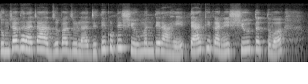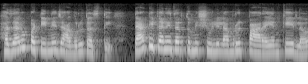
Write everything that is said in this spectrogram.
तुमच्या घराच्या आजूबाजूला जिथे कुठे शिवमंदिर आहे त्या ठिकाणी शिवतत्व हजारो पटीने जागृत असते. त्या ठिकाणी जर तुम्ही शिवलीलामृत पारायण केलं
